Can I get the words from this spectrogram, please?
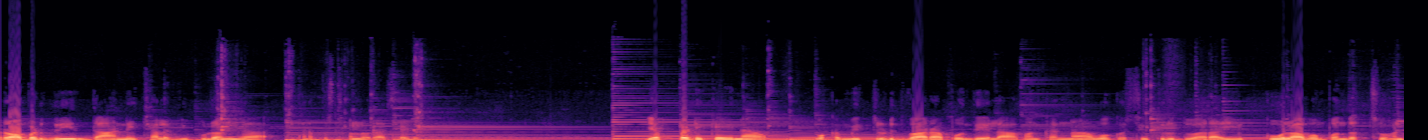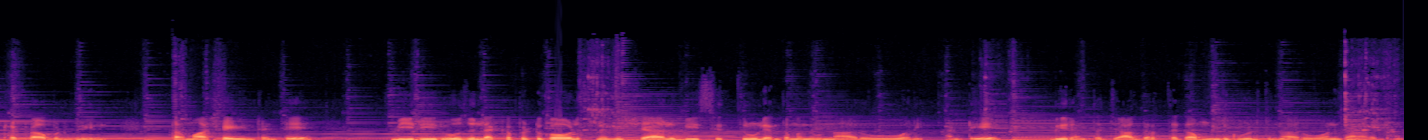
రాబర్ట్ గ్రీన్ దాన్ని చాలా విపులంగా తన పుస్తకంలో రాశాడు. ఎప్పటికైనా ఒక మిత్రుడి ద్వారా పొందే లాభం కన్నా ఒక శత్రుడు ద్వారా ఎక్కువ లాభం పొందొచ్చు అంటాడు రాబర్ట్ గ్రీన్. తమాషా ఏంటంటే మీరు ఈరోజు లెక్క పెట్టుకోవాల్సిన విషయాలు మీ శత్రువులు ఎంతమంది ఉన్నారు అని. అంటే మీరంత జాగ్రత్తగా ముందుకు వెళ్తున్నారు అని దాని అర్థం.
